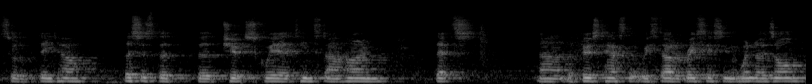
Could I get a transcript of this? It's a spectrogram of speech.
sort of detail. This is the the Church Square 10-star home. That's uh, the first house that we started recessing the windows on,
